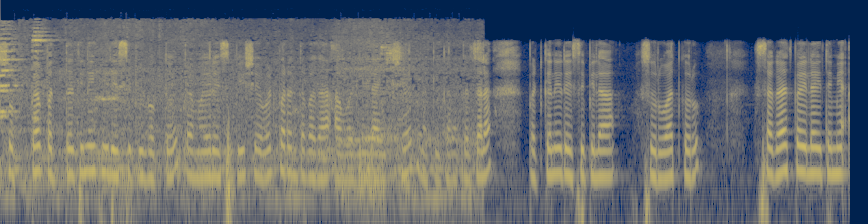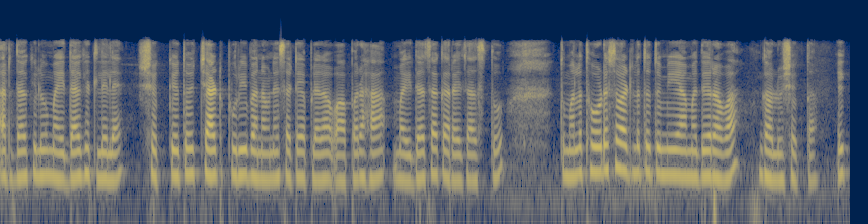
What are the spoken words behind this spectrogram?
सोप्या पद्धतीने ही रेसिपी बघतोय. त्यामुळे रेसिपी शेवटपर्यंत बघा. आवडली लाईक शेअर नक्की करा. तर चला पटकन रेसिपीला सुरुवात करू. सगळ्यात पहिलं इथे मी अर्धा किलो मैदा घेतलेला आहे. शक्यतो चाट पुरी बनवण्यासाठी आपल्याला वापर हा मैद्याचा करायचा असतो. तुम्हाला थोडंसं वाटलं तर तुम्ही यामध्ये रवा घालू शकता. एक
